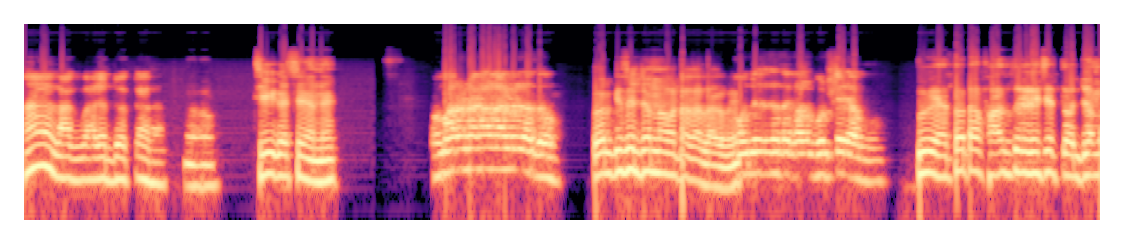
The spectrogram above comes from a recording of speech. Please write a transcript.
হ্যাঁ লাগবে হাজার দু টাকা। ঠিক আছে নে তোমারও টাকা লাগবে দাদু তোর কিসের জন্য ও টাকা লাগবে? বন্ধুদের সাথে কাল ঘুরতে যাব। তুই এতটা ফালতু হয়ে তোর জন্য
